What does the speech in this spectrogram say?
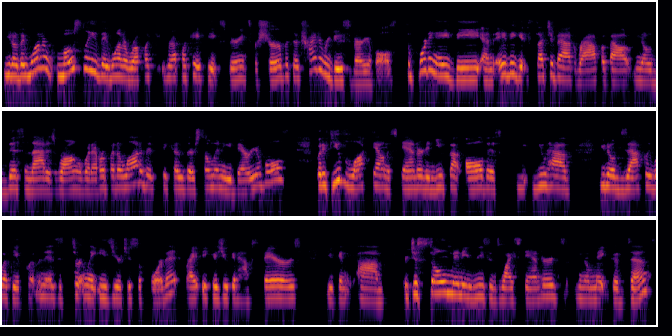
you know they want to mostly they want to replic- replicate the experience for sure but they're trying to reduce variables supporting av and av gets such a bad rap about you know this and that is wrong or whatever but a lot of it's because there's so many variables but if you've locked down a standard and you've got all this you have you know exactly what the equipment is it's certainly easier to support it right? Because you can have spares you can um, there's just so many reasons why standards you know make good sense.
